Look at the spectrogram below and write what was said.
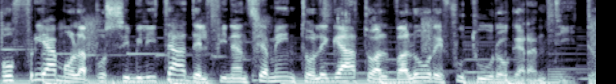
offriamo la possibilità del finanziamento legato al valore futuro garantito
